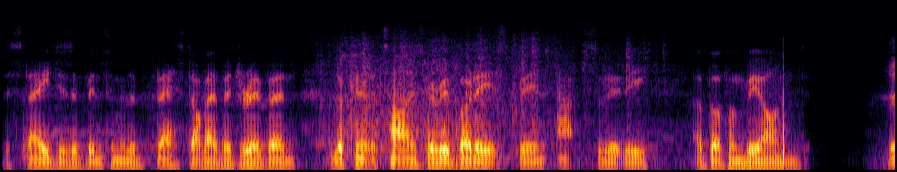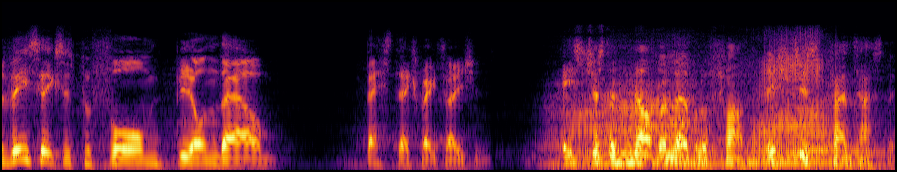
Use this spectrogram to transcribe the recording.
The stages have been some of the best I've ever driven. Looking at the times for everybody, it's been absolutely above and beyond. The V6 has performed beyond our best expectations. It's just another level of fun. It's just fantastic.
